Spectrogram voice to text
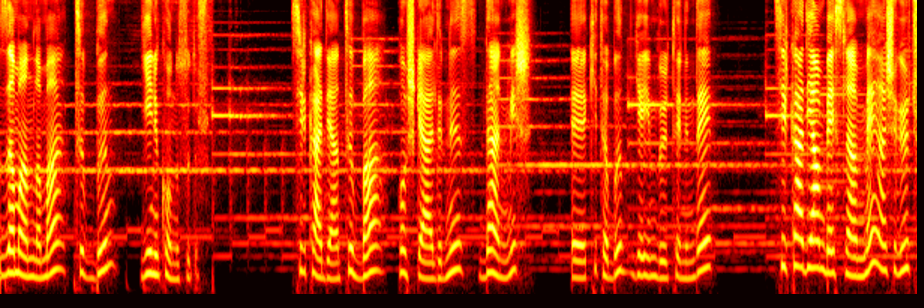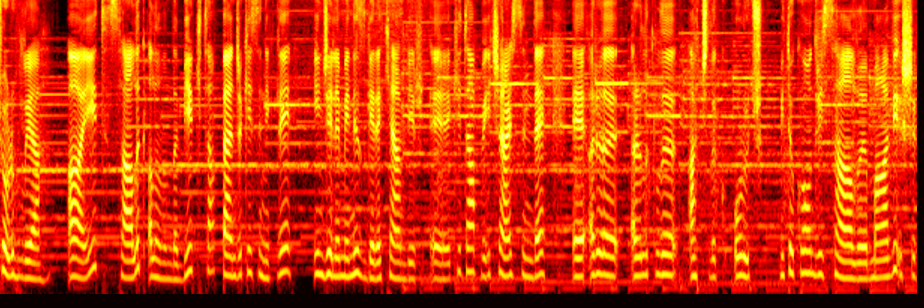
Zamanlama tıbbın yeni konusudur. Sirkadiyen tıbba hoş geldiniz denmiş e, kitabın yayın bülteninde Sirkadyen Beslenme Ayşegül Çoruhlu'ya ait sağlık alanında bir kitap. Bence kesinlikle incelemeniz gereken bir e, kitap ve içerisinde e, arı, aralıklı açlık, oruç, mitokondri sağlığı, mavi ışık,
